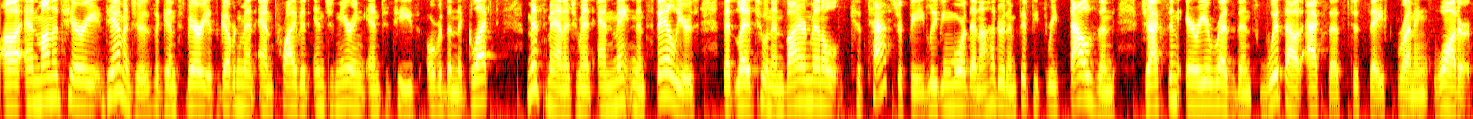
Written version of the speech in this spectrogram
uh, and monetary damages against various government and private engineering entities over the neglect mismanagement, and maintenance failures that led to an environmental catastrophe, leaving more than 153,000 Jackson area residents without access to safe running water.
